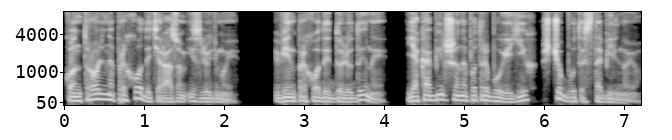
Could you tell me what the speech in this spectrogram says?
Контроль не приходить разом із людьми. Він приходить до людини, яка більше не потребує їх, щоб бути стабільною.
